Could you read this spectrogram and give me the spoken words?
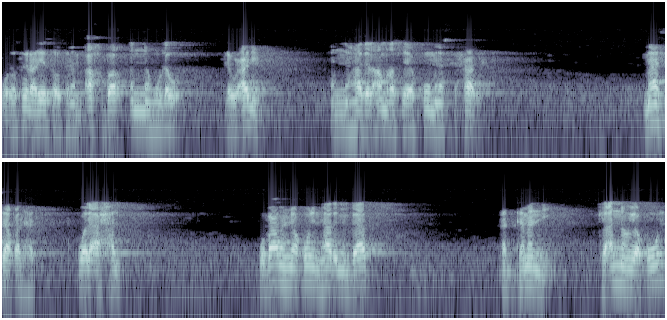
والرسول عليه الصلاة والسلام أخبر أنه لو لو علم أن هذا الأمر سيكون من الصحابة. ما ساق الهدي ولا أحل. وبعضهم يقول إن هذا من باب التمني كأنه يقول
